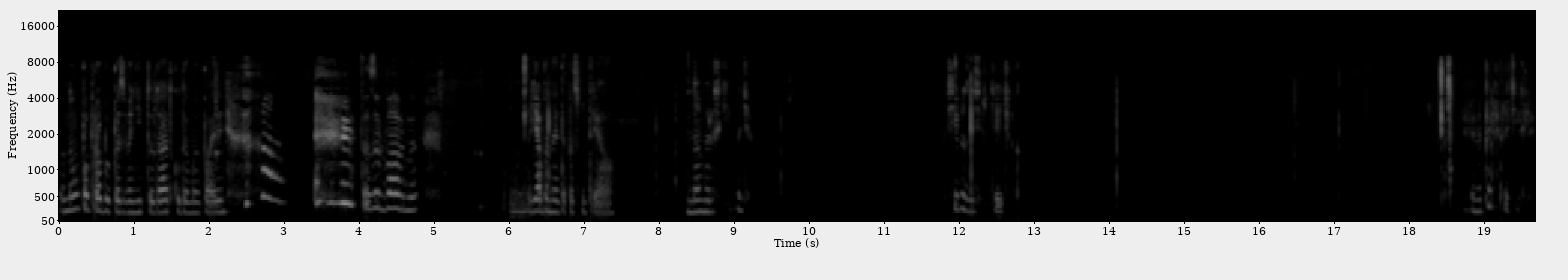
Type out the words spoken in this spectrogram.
Ну, попробуй позвонить туда, откуда мой парень. Это забавно. Я бы на это посмотрела. Номер скинуть. Спасибо за сердечко. Блин, опять притихли.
